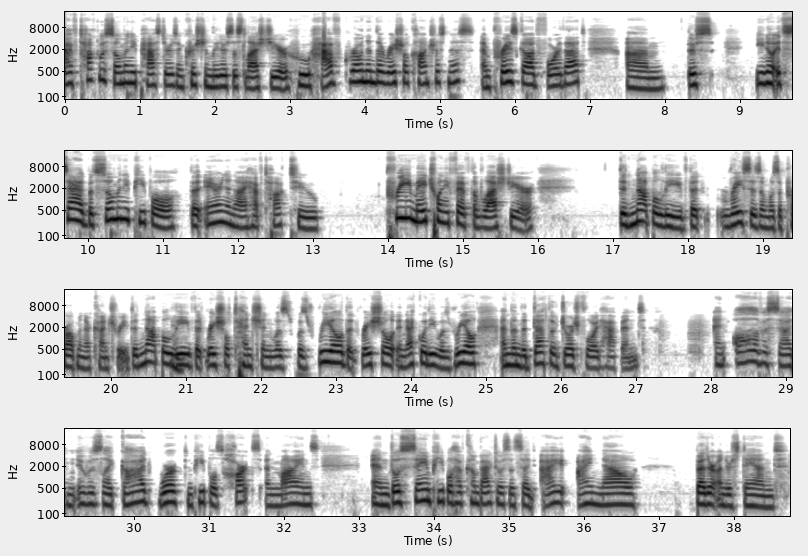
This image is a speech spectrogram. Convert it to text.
I've talked with so many pastors and Christian leaders this last year who have grown in their racial consciousness and praise God for that. Um, there's you know, it's sad, but so many people that Aaron and I have talked to pre May 25th of last year did not believe that racism was a problem in our country did not hmm. believe mm. that racial tension was was real that racial inequity was real and then the death of george floyd happened and all of a sudden it was like god worked in people's hearts and minds and those same people have come back to us and said i i now better understand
